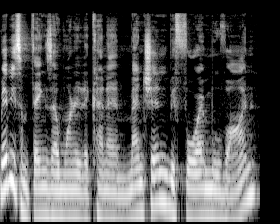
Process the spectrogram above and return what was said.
maybe some things I wanted to kind of mention before I move on.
